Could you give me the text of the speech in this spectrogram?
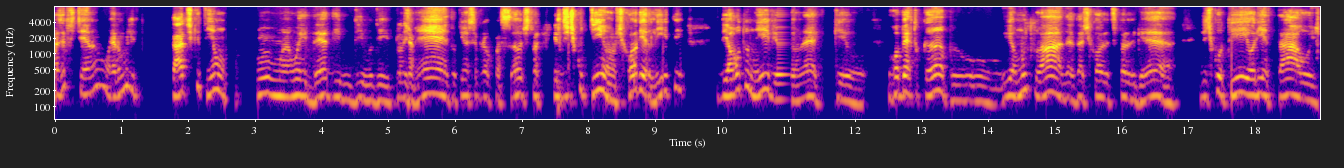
mas eles tinham, eram militares que tinham uma, uma ideia de, de, de, planejamento, tinham essa preocupação, de, eles discutiam a escola de elite de alto nível, né? que o, o Roberto Campos ia muito lá né, da escola de história de guerra, discutir, orientar os,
